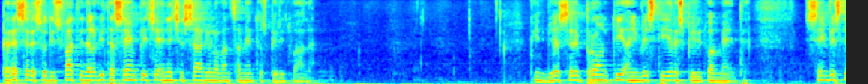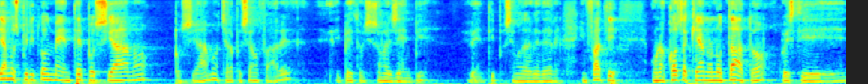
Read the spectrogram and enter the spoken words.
per essere soddisfatti della vita semplice è necessario l'avanzamento spirituale. Quindi bisogna essere pronti a investire spiritualmente. Se investiamo spiritualmente possiamo, possiamo, ce la possiamo fare, ripeto, ci sono esempi viventi, possiamo andare a vedere. Infatti una cosa che hanno notato questi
